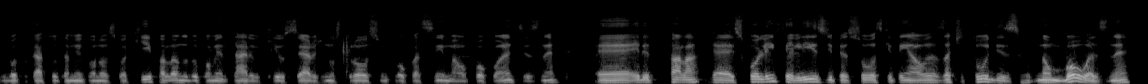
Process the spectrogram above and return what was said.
de Botucatu, também conosco aqui, falando do comentário que o Sérgio nos trouxe um pouco acima, um pouco antes, né? É, ele fala é, escolha infeliz de pessoas que têm as atitudes não boas, né?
